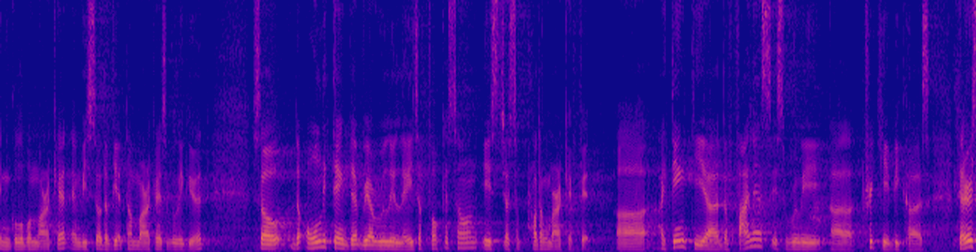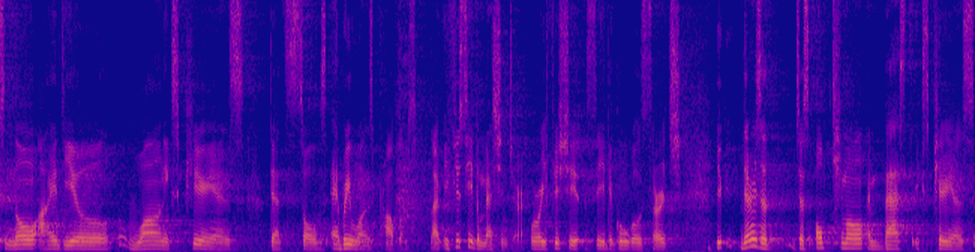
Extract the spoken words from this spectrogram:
in global market. And we saw the Vietnam market is really good. So the only thing that we are really laser focused on is just a product market fit. Uh, I think the, uh, the finance is really uh, tricky because there is no ideal one experience that solves everyone's problems. Like if you see the messenger or if you see, the Google search, you, there is a just optimal and best experience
